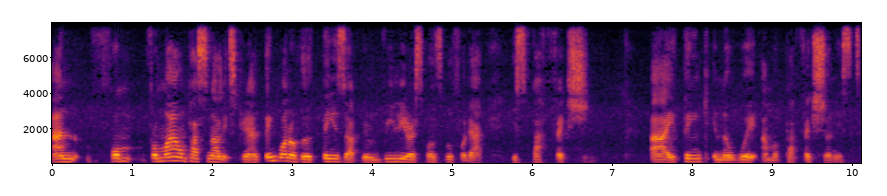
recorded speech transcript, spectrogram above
And from from my own personal experience, I think one of the things that have been really responsible for that is perfection. I think in a way I'm a perfectionist,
